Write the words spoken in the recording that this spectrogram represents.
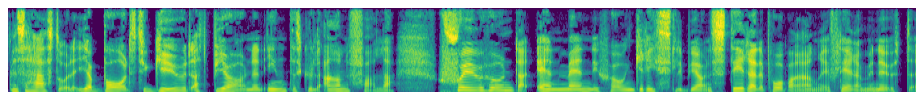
Men så här står det, jag bad till Gud att björnen inte skulle anfalla. Sju hundar, en människa och en grizzlybjörn stirrade på varandra i flera minuter.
